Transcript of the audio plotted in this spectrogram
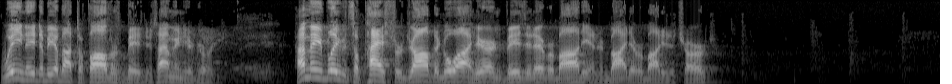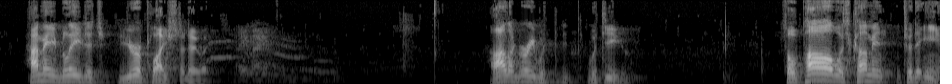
We need to be about the Father's business. How many agree? How many believe it's a pastor's job to go out here and visit everybody and invite everybody to church? How many believe it's your place to do it? Amen. I'll agree with, with you. So Paul was coming to the end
